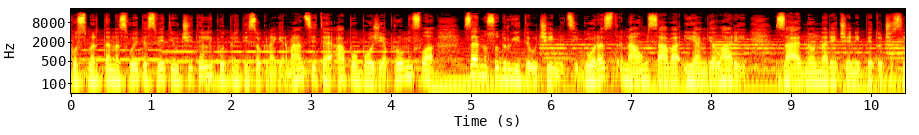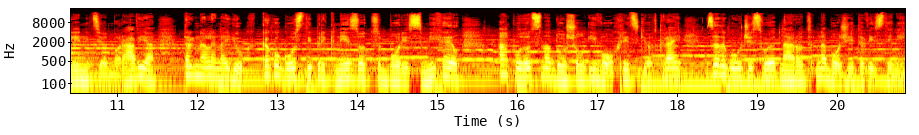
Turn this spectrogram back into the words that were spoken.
По смртта на своите свети учители под притисок на германците, а по Божја промисла, заедно со другите ученици Гораст, Наум, Сава и Ангелари, заедно наречени петочисленици од Моравија, тргнале на југ како гости при кнезот Борис Михаил, а подоцна дошол и во Охридскиот крај за да го учи својот народ на Божиите вистини.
